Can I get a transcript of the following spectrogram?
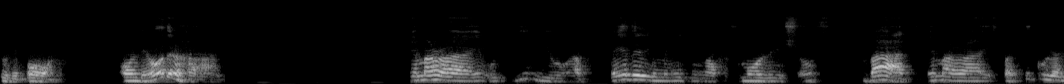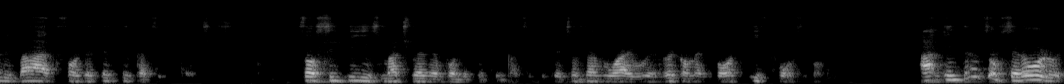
to the bone. On the other hand, MRI will give you a better imaging of small lesions, but MRI is particularly bad for detecting calcifications. So CT is much better for detecting calcifications. That's why we recommend both if possible. And in terms of serology,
